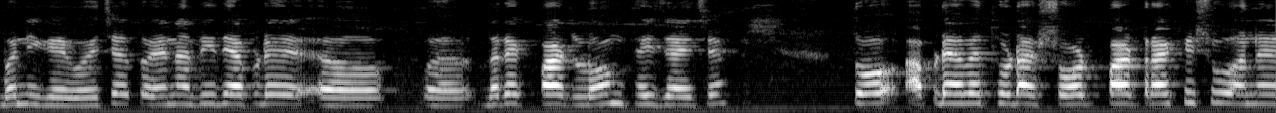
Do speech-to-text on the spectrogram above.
બની ગઈ હોય છે. તો એના લીધે આપણે દરેક પાર્ટ લોંગ થઈ જાય છે. તો આપણે હવે થોડા શોર્ટ પાર્ટ રાખીશું અને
